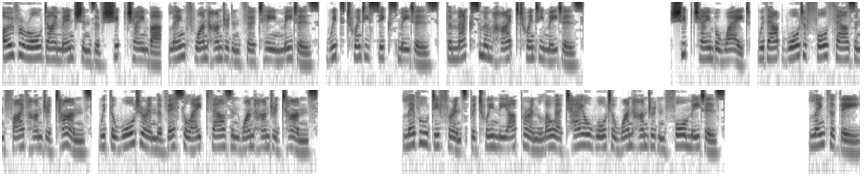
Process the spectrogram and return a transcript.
Overall dimensions of ship chamber, length 113 meters, width 26 meters, the maximum height 20 meters. Ship chamber weight, without water 4,500 tons, with the water and the vessel 8,100 tons. Level difference between the upper and lower tail water 104 meters. Length of the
